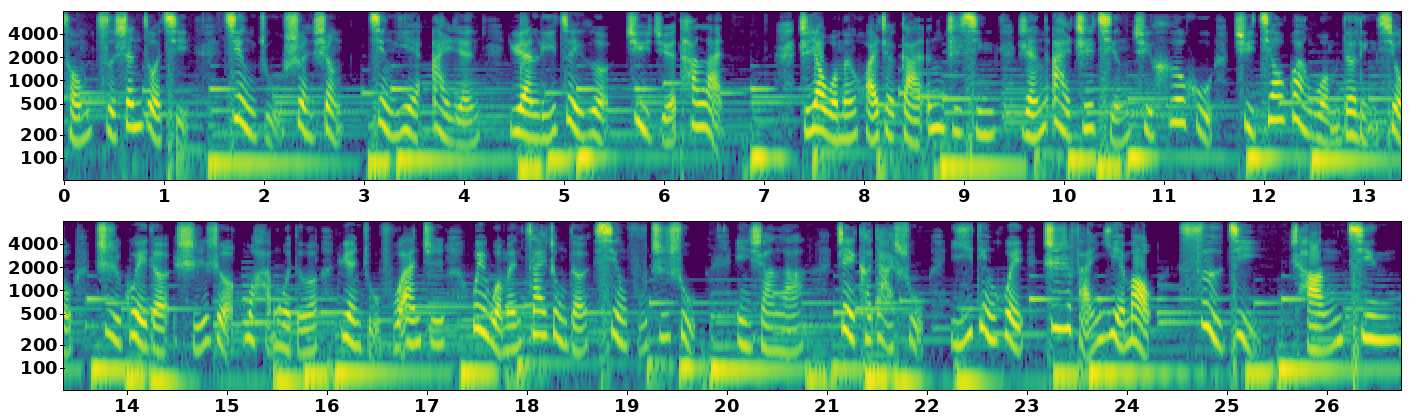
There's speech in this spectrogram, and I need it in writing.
从自身做起，敬主顺圣，敬业爱人，远离罪恶，拒绝贪婪。只要我们怀着感恩之心、仁爱之情去呵护、去浇灌我们的领袖、至贵的使者穆罕默德，愿主福安之，为我们栽种的幸福之树，印上拉，这棵大树一定会枝繁叶茂，四季常青。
